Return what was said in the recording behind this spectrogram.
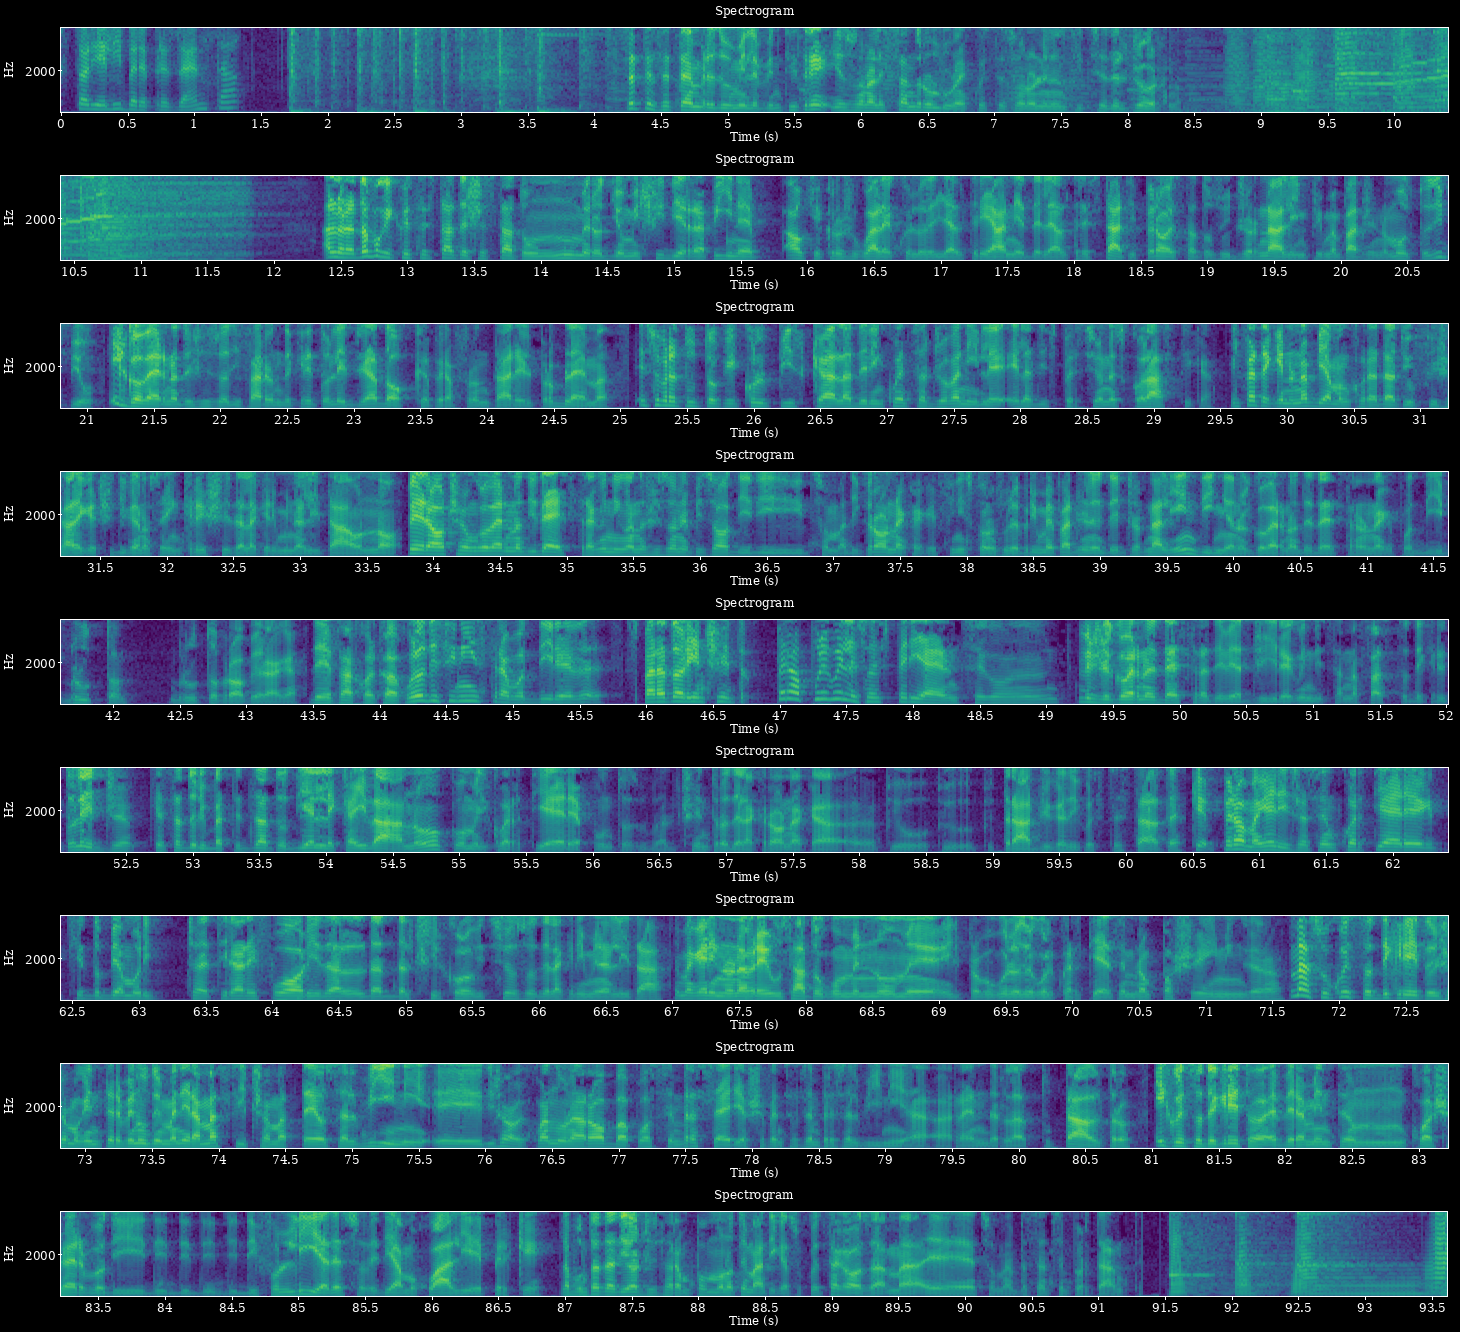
Storie Libere presenta 7 settembre 2023, io sono Alessandro Luna e queste sono le notizie del giorno. Allora, dopo che quest'estate c'è stato un numero di omicidi e rapine a occhio e croce uguale a quello degli altri anni e delle altre estati, però è stato sui giornali in prima pagina molto di più, il governo ha deciso di fare un decreto legge ad hoc per affrontare il problema e soprattutto che colpisca la delinquenza giovanile e la dispersione scolastica. Il fatto è che non abbiamo ancora dati ufficiali che ci dicano se è in crescita la criminalità o no, però c'è un governo di destra, quindi quando ci sono episodi di, insomma, di cronaca che finiscono sulle prime pagine dei giornali e indignano, il governo di destra non è che può dire brutto. Brutto proprio, raga. Deve fare qualcosa. Quello di sinistra può dire eh, sparatori in centro. Però pure quelle sono esperienze. Invece il governo di destra deve agire. Quindi stanno a fare sto decreto legge. Che è stato ribattezzato DL Caivano. Come il quartiere, appunto, al centro della cronaca eh, più, più, più tragica di quest'estate. Che però magari, cioè, se è un quartiere che dobbiamo rit- cioè tirare fuori dal, dal, dal, circolo vizioso della criminalità. E magari non avrei usato come nome il proprio quello di quel quartiere, sembra un po' shaming, no? Ma su questo decreto diciamo che è intervenuto in maniera massiccia Matteo Salvini e diciamo che quando una roba può sembrare seria ci pensa sempre Salvini a, a renderla tutt'altro. E questo decreto è veramente un coacervo di, di, di, di, follia, adesso vediamo quali e perché. La puntata di oggi sarà un po' monotematica su questa cosa, ma è, insomma è abbastanza importante.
